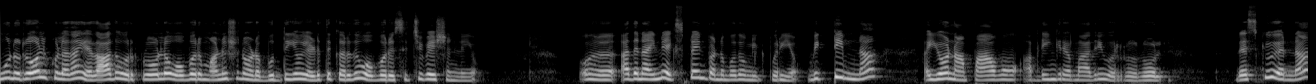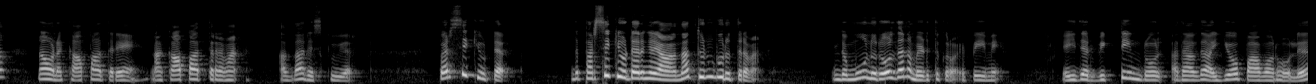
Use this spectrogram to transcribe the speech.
மூணு ரோலுக்குள்ளே தான் ஏதாவது ஒரு ரோலை ஒவ்வொரு மனுஷனோட புத்தியும் எடுத்துக்கிறது ஒவ்வொரு சுச்சுவேஷன்லேயும் அதை நான் இன்னும் எக்ஸ்பிளைன் பண்ணும்போது உங்களுக்கு புரியும். விக்டிம்னா ஐயோ நான் பாவம் அப்படிங்கிற மாதிரி ஒரு ரோல் ரெஸ்கியூயர்னால் நான் உன்னை காப்பாற்றுறேன் நான் காப்பாற்றுறவன் அதுதான் ரெஸ்கியூயர் பர்சிக்யூட்டர் இந்த பர்சிக்யூட்டருங்கிற யாரும் தான் துன்புறுத்துறவன். இந்த மூணு ரோல் தான் நம்ம எடுத்துக்கிறோம் எப்பயுமே. எய்தர் விக்டிம் ரோல் அதாவது ஐயோ பாவம் ரோலு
